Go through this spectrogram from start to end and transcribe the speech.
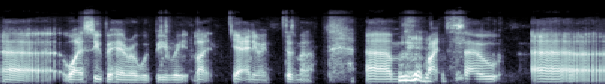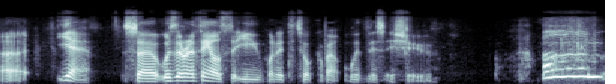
uh, why a superhero would be re- like. Yeah. Anyway, doesn't matter. Um, right. So, uh, yeah. So, was there anything else that you wanted to talk about with this issue? Um,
